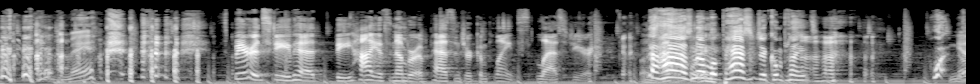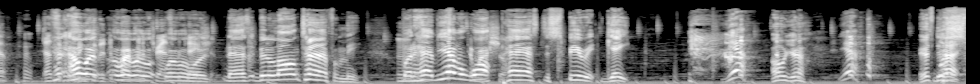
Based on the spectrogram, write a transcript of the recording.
Man. Spirit, Steve, had the highest number of passenger complaints last year. The highest number of passenger complaints. Uh-huh. What? Yep. That's Hey, according to wait, the wait, Department wait, of wait, wait, wait, Transportation. wait. Now, it's been a long time for me. But Mhm. have you ever walked past the Spirit Gate? Yeah. Oh yeah, Yeah. it's The, packed. s-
